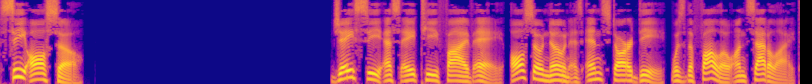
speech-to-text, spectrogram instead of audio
See also JCSAT-5A, also known as N-Star-D, was the follow-on satellite.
